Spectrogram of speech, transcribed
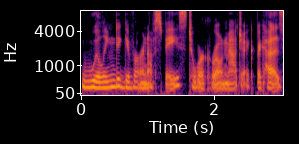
willing to give her enough space to work her own magic because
